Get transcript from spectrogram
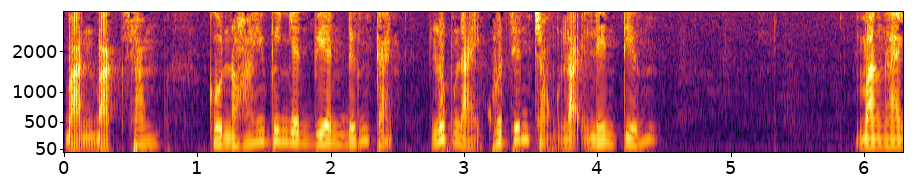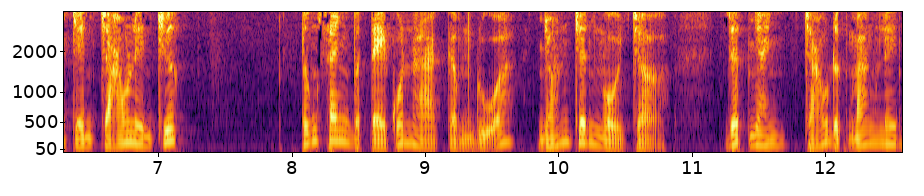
Bàn bạc xong, Cô nói với nhân viên đứng cạnh, Lúc này khuất diễn trọng lại lên tiếng. Mang hai chén cháo lên trước. Tống xanh và Tề Quân Hà cầm đũa, Nhón chân ngồi chờ. Rất nhanh, cháo được mang lên,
